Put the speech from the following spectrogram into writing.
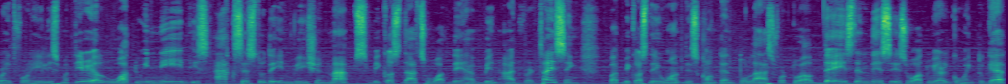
rate for Hailey's material. What we need is access to the invasion maps because that's what they have been advertising. But because they want this content to last for 12 days, then this is what we are going to get.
